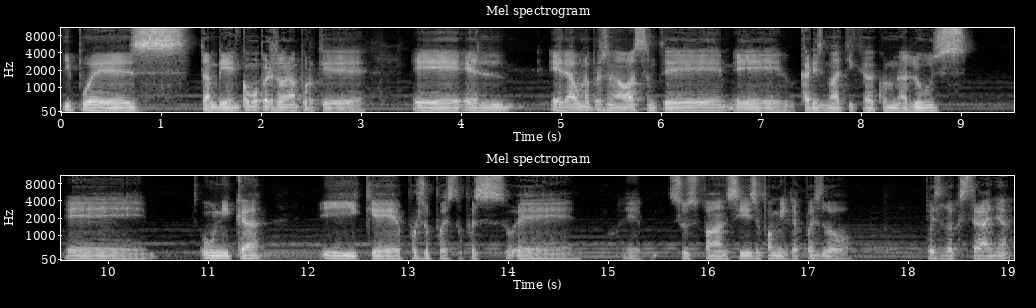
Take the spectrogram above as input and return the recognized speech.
y pues también como persona, porque eh, él era una persona bastante eh, carismática, con una luz única y que por supuesto pues su- sus fans y su familia pues lo, pues lo extraña.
